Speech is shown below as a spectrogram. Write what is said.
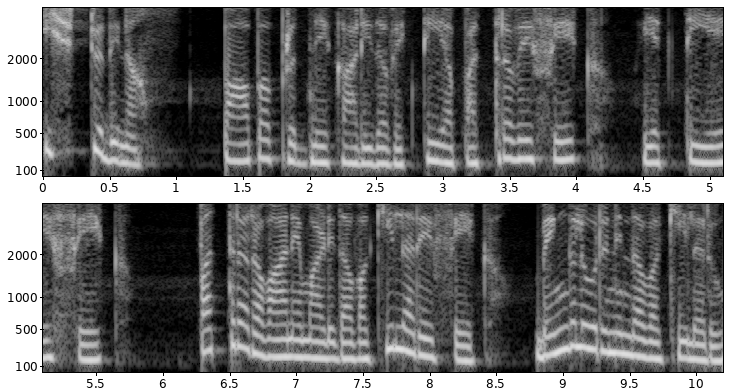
ಇಷ್ಟು ದಿನ ಪಾಪ ಪ್ರಜ್ಞೆ ಕಾಡಿದ ವ್ಯಕ್ತಿಯ ಪತ್ರವೇ ಫೇಕ್ ವ್ಯಕ್ತಿಯೇ ಫೇಕ್. ಪತ್ರ ರವಾನೆ ಮಾಡಿದ ವಕೀಲರೇ ಫೇಕ್. ಬೆಂಗಳೂರಿನಿಂದ ವಕೀಲರು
